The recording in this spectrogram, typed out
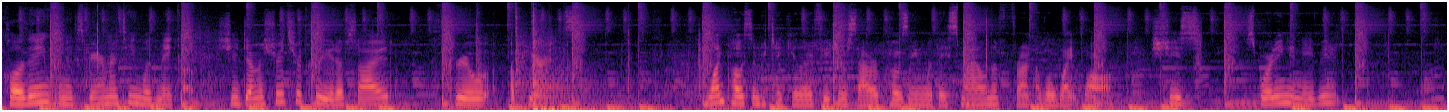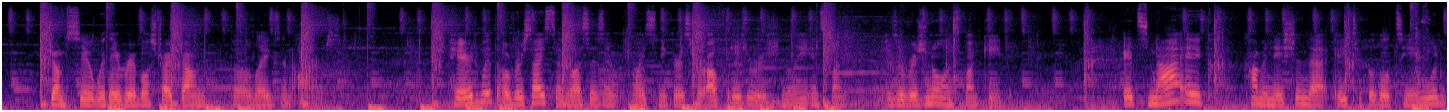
clothing, and experimenting with makeup. She demonstrates her creative side through appearance. One post in particular features Sauer posing with a smile in the front of a white wall. She's sporting a navy jumpsuit with a rainbow stripe down the legs and arms. Paired with oversized sunglasses and white sneakers, her outfit is originally and spun- is original and spunky. It's not a c- combination that a typical teen would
